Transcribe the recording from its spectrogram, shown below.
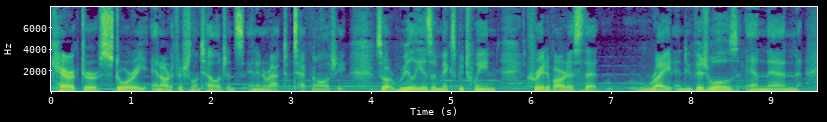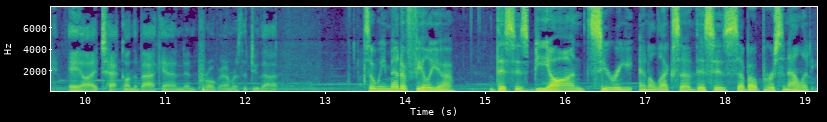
character, story, and artificial intelligence and interactive technology. So it really is a mix between creative artists that write and do visuals and then AI tech on the back end and programmers that do that. So we met Ophelia. This is beyond Siri and Alexa. This is about personality.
